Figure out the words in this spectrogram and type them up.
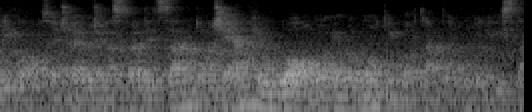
di cose, cioè dove c'è la storia del santo, ma c'è anche un luogo che è un luogo molto importante dal punto di vista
